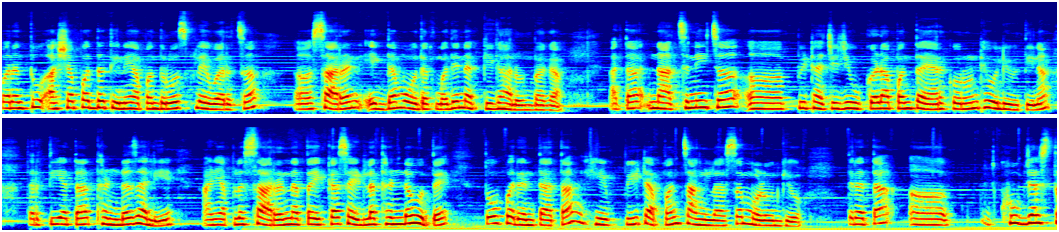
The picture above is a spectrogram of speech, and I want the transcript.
परंतु अशा पद्धतीने आपण रोज फ्लेवरचं सारण एकदा मोदकमध्ये नक्की घालून बघा. आता नाचणीचं पिठाची जी उकड आपण तयार करून ठेवली होती ना तर ती आता थंड झाली आहे आणि आपलं सारण आता एका साईडला थंड होतं आहे तोपर्यंत आता हे पीठ आपण चांगलं असं मळून घेऊ. तर आता खूप जास्त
